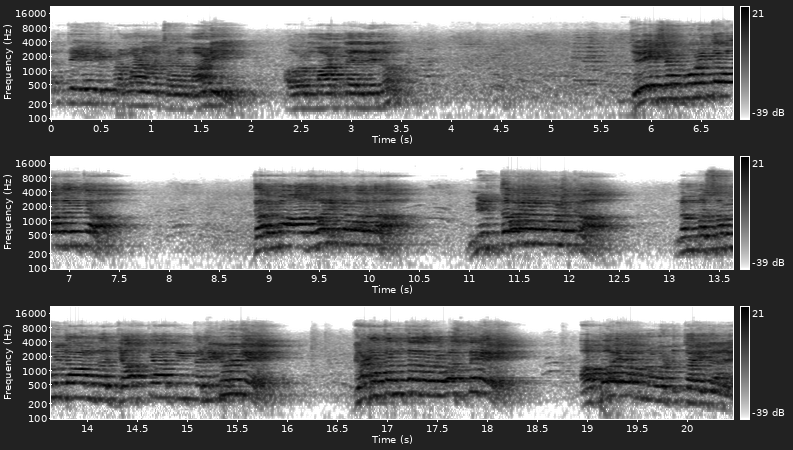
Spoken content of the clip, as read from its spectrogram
ಅಂತ ಹೇಳಿ ಪ್ರಮಾಣ ವಚನ ಮಾಡಿ ಅವರು ಮಾಡ್ತಾ ಇರೋದೇನು? ದ್ವೇಷಪೂರಿತವಾದಂತ, ಧರ್ಮ ಆಧಾರಿತವಾದ ನಿರ್ಧಾರದ ಮೂಲಕ ನಮ್ಮ ಸಂವಿಧಾನದ ಜಾತ್ಯಾತೀತ ನಿಲುವಿಗೆ, ಗಣತಂತ್ರದ ವ್ಯವಸ್ಥೆಗೆ ಅಪಾಯವನ್ನು ಒಡ್ಡುತ್ತಾ ಇದ್ದಾರೆ.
